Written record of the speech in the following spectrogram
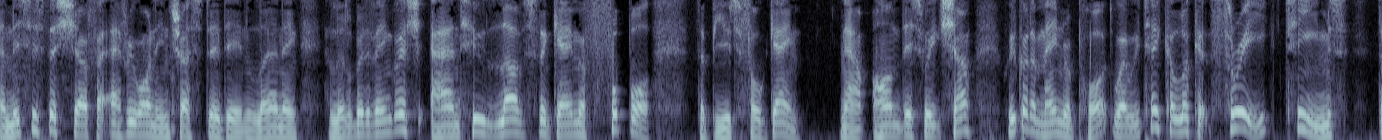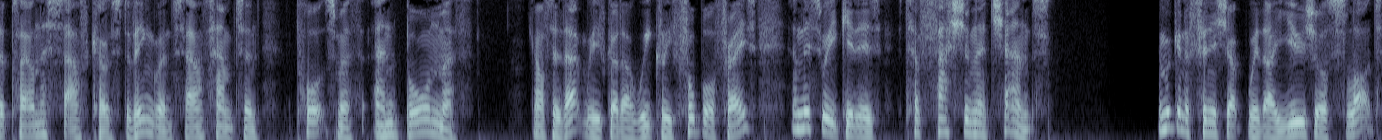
and this is the show for everyone interested in learning a little bit of English and who loves the game of football, the beautiful game. Now, on this week's show, we've got a main report where we take a look at three teams that play on the south coast of England Southampton, Portsmouth, and Bournemouth. After that, we've got our weekly football phrase, and this week it is to fashion a chance. And we're going to finish up with our usual slot,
